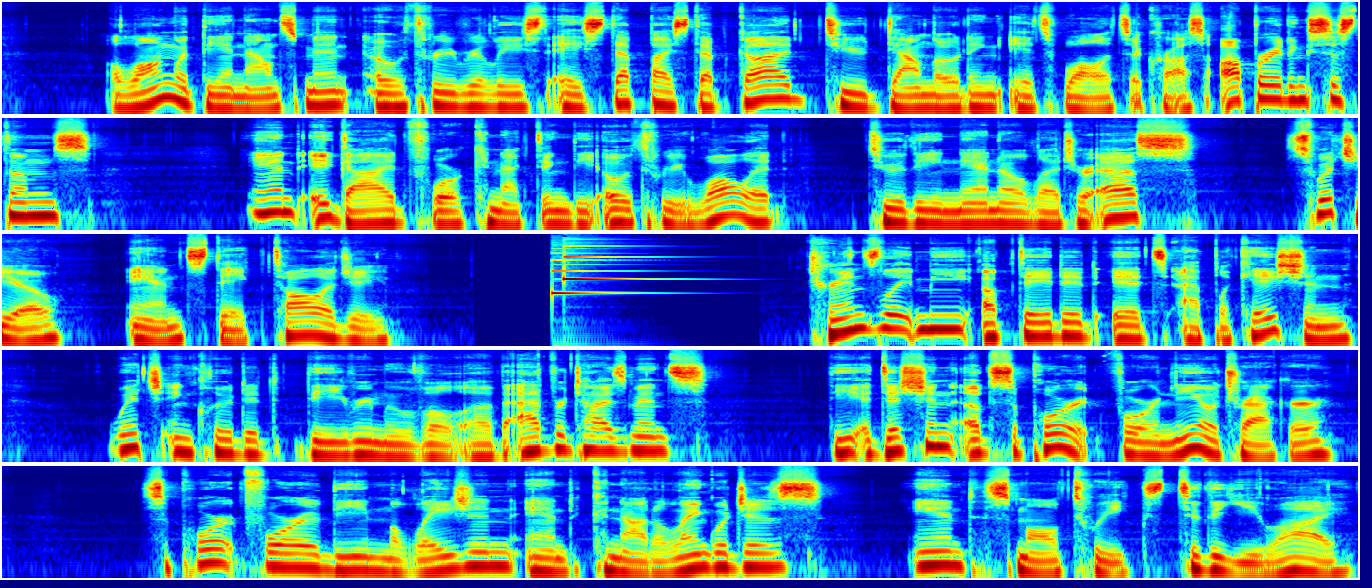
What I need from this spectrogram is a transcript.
Along with the announcement, O3 released a step by step guide to downloading its wallets across operating systems and a guide for connecting the O3 wallet to the Nano Ledger S, Switcheo, and Staketology. TranslateMe updated its application, which included the removal of advertisements, the addition of support for NeoTracker, support for the Malaysian and Kannada languages, and small tweaks to the UI.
